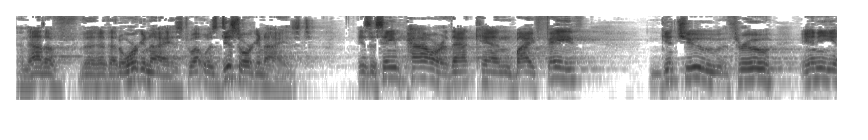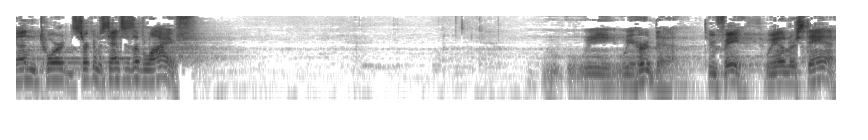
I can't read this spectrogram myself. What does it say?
and out of the, that organized what was disorganized is the same power that can, by faith, get you through any untoward circumstances of life. We, we heard that through faith. We understand.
